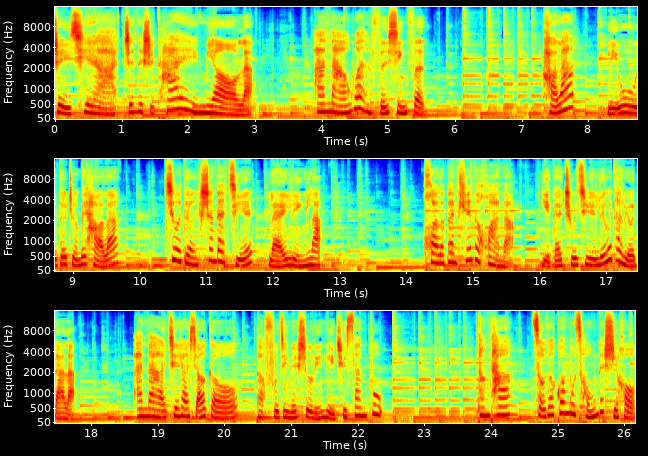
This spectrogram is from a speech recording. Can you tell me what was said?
这一切啊，真的是太妙了！安娜万分兴奋。好啦，礼物都准备好了，就等圣诞节来临啦。画了半天的画呢，也该出去溜达溜达了。安娜牵上小狗，到附近的树林里去散步。当她走到灌木丛的时候，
